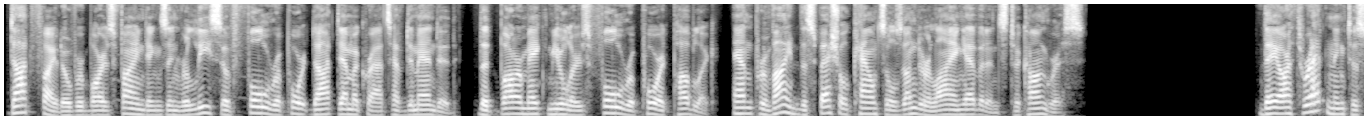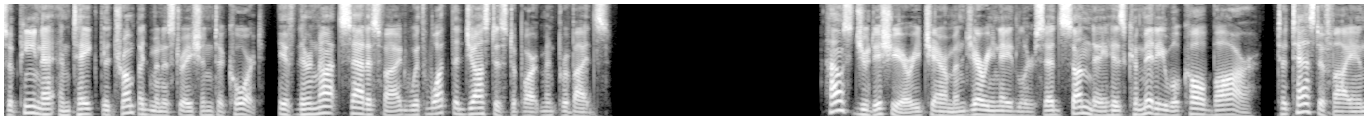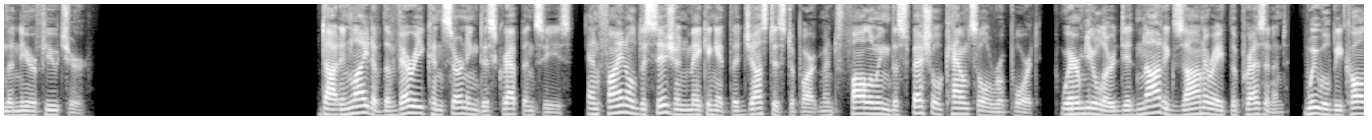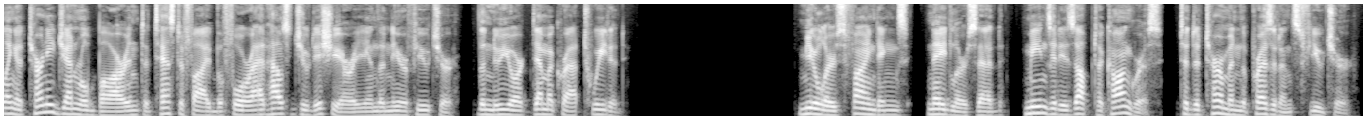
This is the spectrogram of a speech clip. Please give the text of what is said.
Dot fight over Barr's findings and release of full report. Democrats have demanded that Barr make Mueller's full report public and provide the special counsel's underlying evidence to Congress. They are threatening to subpoena and take the Trump administration to court if they're not satisfied with what the Justice Department provides. House Judiciary Chairman Jerry Nadler said Sunday his committee will call Barr to testify in the near future. In light of the very concerning discrepancies and final decision-making at the Justice Department following the special counsel report, where Mueller did not exonerate the president, we will be calling Attorney General Barr in to testify before at House Judiciary in the near future, the New York Democrat tweeted. Mueller's findings, Nadler said, means it is up to Congress to determine the president's future.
